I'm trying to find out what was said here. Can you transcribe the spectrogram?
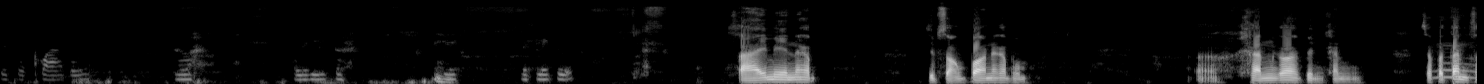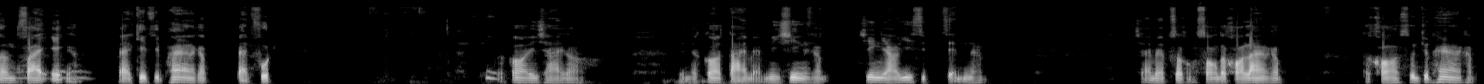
จะตกปลาตรงนี้เออเอาเล็กๆนะเล็กๆเล็กๆเลยสายเมนนะครับสิบสองปอนด์นะครับผมเอ่อคันก็เป็นคันสปาตันซันไฟเอ็กครับแปดขีดสิบห้านะครับแปดฟุต แล้วก็ที่ใช้ก็ เป็นตะกร้อตายแบบมีชิ่งนะครับ ชิ่งยาวยี่สิบเซนนะครับ ใช้แบบสองสองตะขอล่างครับ ตะขอศูนย์จุดห้าครับ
